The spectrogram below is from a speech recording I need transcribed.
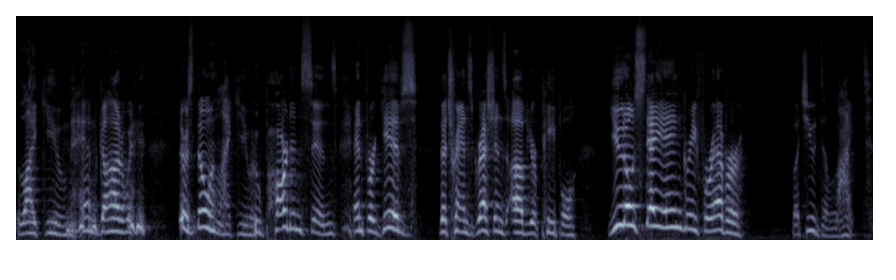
like you? Man, God, there's no one like you who pardons sins and forgives the transgressions of your people. You don't stay angry forever, but you delight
